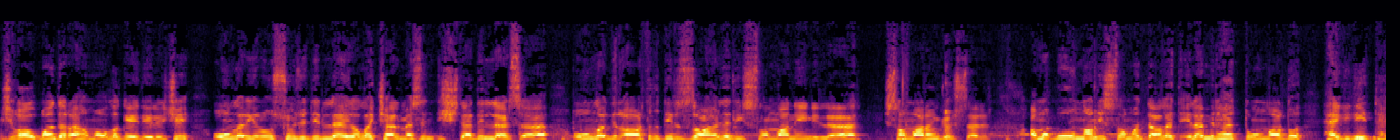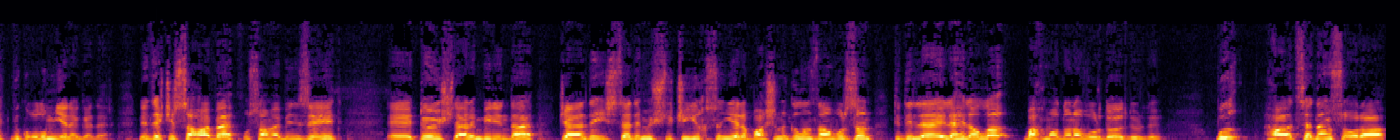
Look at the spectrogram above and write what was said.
Şeyh Albani də rəhməllah qeyd edir ki, onlar yer o sözü deyir, lə ilallah kəlməsini işlədirlərsə, onlar deyir, artıq deyir, zahirdə deyir, İslamları neynirlər? İslamlarını göstərir. Amma bu onların İslama dəalət eləmir, hətta onlarda həqiqi tətbiq olunmayana qədər. Necə ki, sahabə Husamə bin Zeyd e, döyüşlərin birində gəldi, istədi müşriki yıxsın yerə, başını qılıncla vursun, dedi, lə ilə illallah, baxmadı ona vurdu, öldürdü. Bu hadisədən sonra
